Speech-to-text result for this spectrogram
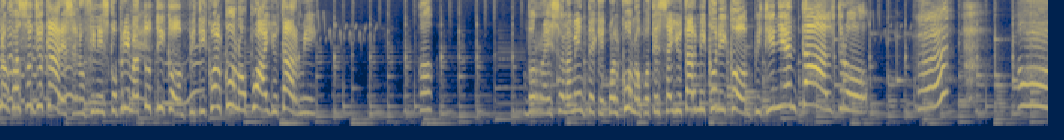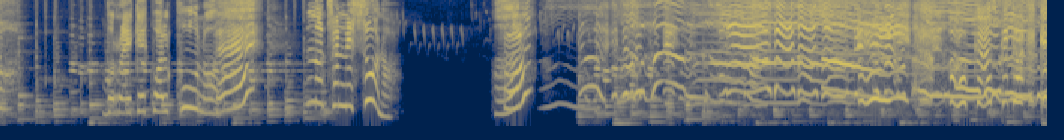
Non posso giocare se non finisco prima tutti i compiti. Qualcuno può aiutarmi? Oh, Vorrei solamente che qualcuno potesse aiutarmi con i compiti, nient'altro. Eh? Oh, vorrei che qualcuno... Eh? Non c'è nessuno. Ehi! Oh, caspita! Che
